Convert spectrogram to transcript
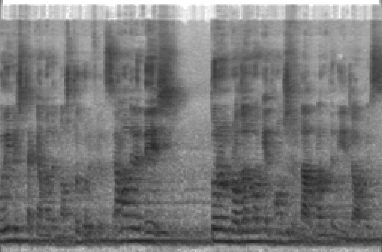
পরিবেশটাকে আমাদের নষ্ট করে ফেলছে। আমাদের দেশ তরুণ প্রজন্মকে ধ্বংসের দ্বার প্রান্তে নিয়ে যাওয়া হয়েছে।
